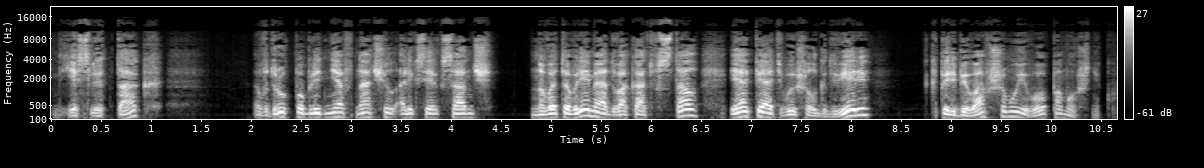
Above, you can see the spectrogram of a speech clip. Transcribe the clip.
Если так, вдруг побледнев, начал Алексей Александрович, но в это время адвокат встал и опять вышел к двери, к перебивавшему его помощнику.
